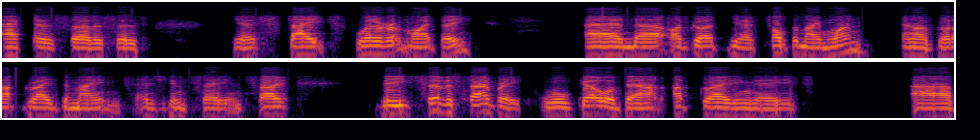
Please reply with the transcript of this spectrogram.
active services, you know, state, whatever it might be. And uh, I've got, you know, fault domain one, and I've got upgrade domains, as you can see. And so the service fabric will go about upgrading these uh,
